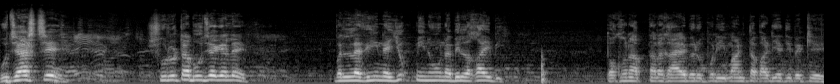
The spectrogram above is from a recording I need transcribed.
বুঝে আসছে? শুরুটা বুঝে গেলে ওয়াল্লাযীনা ইউমিনুনা বিল গায়বি তখন আপনার গায়েবের উপর ইমানটা বাড়িয়ে দিবে কে?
